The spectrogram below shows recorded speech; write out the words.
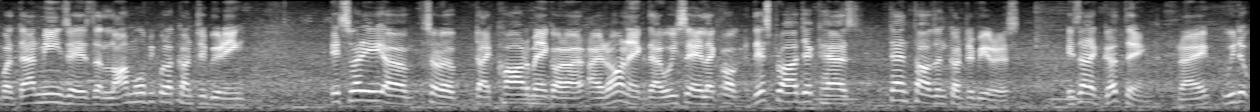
what that means is that a lot more people are contributing. It's very uh, sort of dichotomic or ironic that we say like, oh, this project has 10,000 contributors. Is that a good thing, right? We do,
